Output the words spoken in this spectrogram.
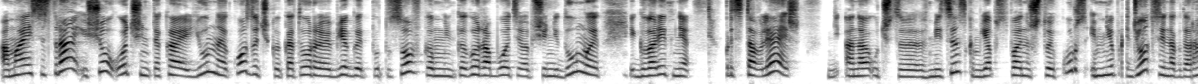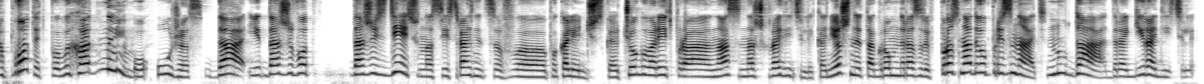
А моя сестра еще очень такая юная козочка, которая бегает по тусовкам, никакой работе вообще не думает. И говорит мне, представляешь, она учится в медицинском, я поступаю на шестой курс, и мне придется иногда работать по выходным. О, ужас. Да, и даже вот даже здесь у нас есть разница в, э, поколенческая. Что говорить про нас и наших родителей? Конечно, это огромный разрыв. Просто надо его признать. Ну да, дорогие родители,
